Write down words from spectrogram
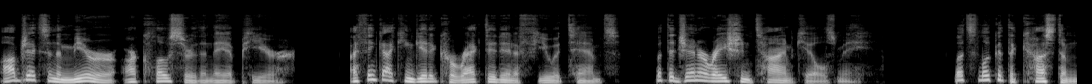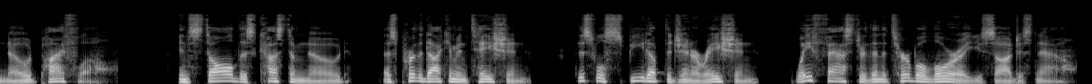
objects in the mirror are closer than they appear. I think I can get it corrected in a few attempts, but the generation time kills me. Let's look at the custom node Pi-Flow. Install this custom node. As per the documentation, this will speed up the generation way faster than the Turbo LoRa you saw just now.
